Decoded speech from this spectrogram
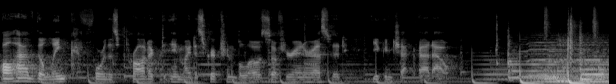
I'll have the link for this product in my description below. So if you're interested, you can check that out.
